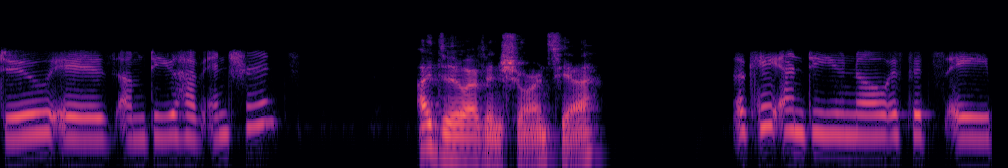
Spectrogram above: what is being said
do is, um, do you have insurance? I do. I have insurance. Yeah. Okay, and do you know if it's a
